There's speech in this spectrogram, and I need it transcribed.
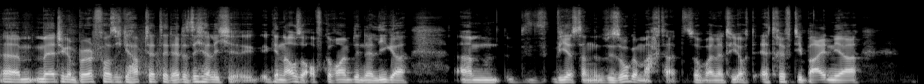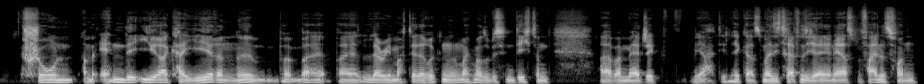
ähm, Magic and Bird vor sich gehabt hätte, der hätte sicherlich äh, genauso aufgeräumt in der Liga, ähm, wie er es dann sowieso gemacht hat. So, weil natürlich auch, er trifft die beiden ja schon am Ende ihrer Karrieren. Ne? Bei, bei Larry macht ja der Rücken manchmal so ein bisschen dicht und äh, bei Magic, ja, die Lakers, meine, sie treffen sich ja in den ersten Finals von,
